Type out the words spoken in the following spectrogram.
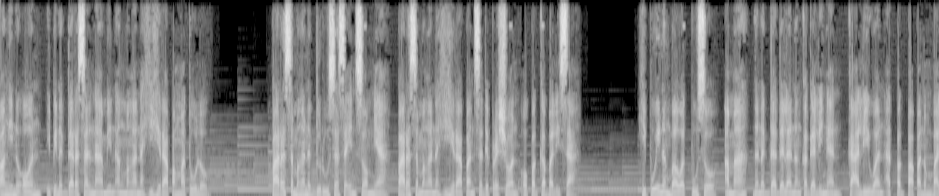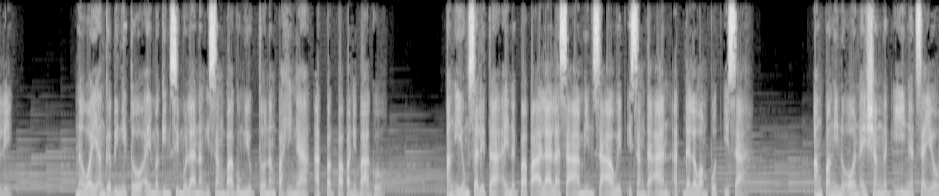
Panginoon, ipinagdarasal namin ang mga nahihirapang matulog. Para sa mga nagdurusa sa insomnia, para sa mga nahihirapan sa depresyon o pagkabalisa. Hipuin ang bawat puso, Ama, na nagdadala ng kagalingan, kaaliwan at pagpapanumbalik. Naway ang gabing ito ay maging simula ng isang bagong yugto ng pahinga at pagpapanibago. Ang iyong salita ay nagpapaalala sa amin sa awit isang daan at dalawamput isa. Ang Panginoon ay siyang nag-iingat sa iyo,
